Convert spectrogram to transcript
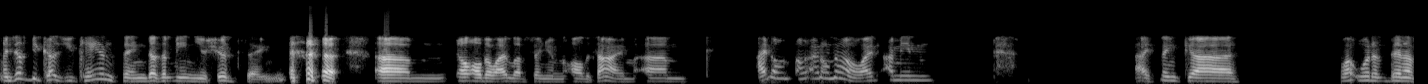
and just because you can sing doesn't mean you should sing. um, although I love singing all the time. Um, I don't. I don't know. I. I mean, I think. uh what would have been a,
